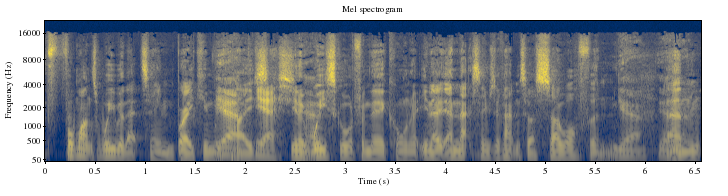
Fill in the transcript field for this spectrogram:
for once we were that team breaking with Yeah. pace. Yes. you know, Yeah. we scored from their corner. You know, and that seems to have happened to us so often. Yeah, yeah, Um,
